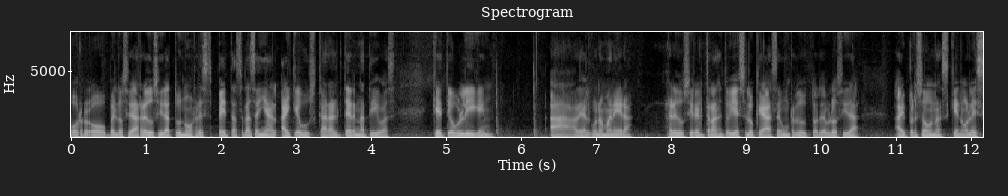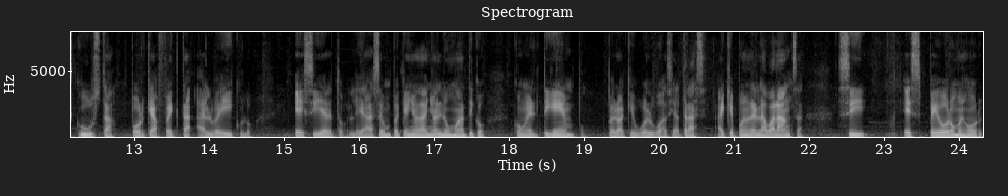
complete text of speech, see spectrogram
o velocidad reducida tú no respetas la señal, hay que buscar alternativas que te obliguen a, de alguna manera, reducir el tránsito y eso es lo que hace un reductor de velocidad. Hay personas que no les gusta porque afecta al vehículo. Es cierto, le hace un pequeño daño al neumático con el tiempo, pero aquí vuelvo hacia atrás. Hay que poner en la balanza si es peor o mejor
